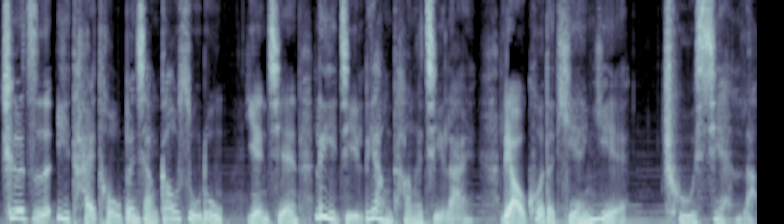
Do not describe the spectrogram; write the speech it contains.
车子一抬头奔向高速路。眼前立即亮堂了起来，辽阔的田野出现了。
